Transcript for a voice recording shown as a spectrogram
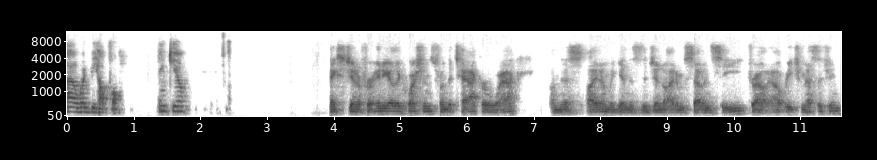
uh, would be helpful. Thank you. Thanks, Jennifer. Any other questions from the TAC or WAC on this item? Again, this is agenda item seven C, drought outreach messaging.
